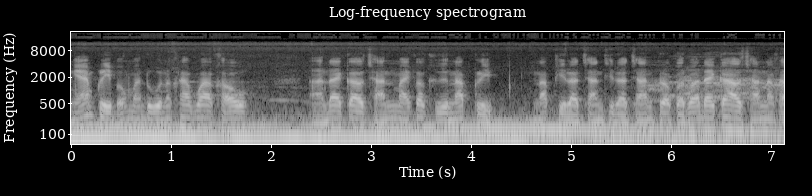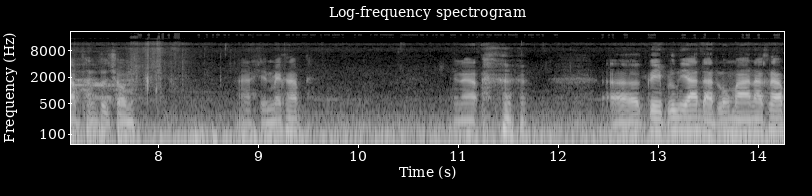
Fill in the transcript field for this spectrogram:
แง้มกลีบออกมาดูนะครับว่าเขาอ่าได้เก้าชั้นไหมก็คือนับกลีบ นับทีละชั้นทีละชั้น ปรากฏว่าได้เก้าชั้นนะครับท่านผู้ชมเห็นไหมครับเห็นนะครับกลีบลุงยาดัดลงมานะครับ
